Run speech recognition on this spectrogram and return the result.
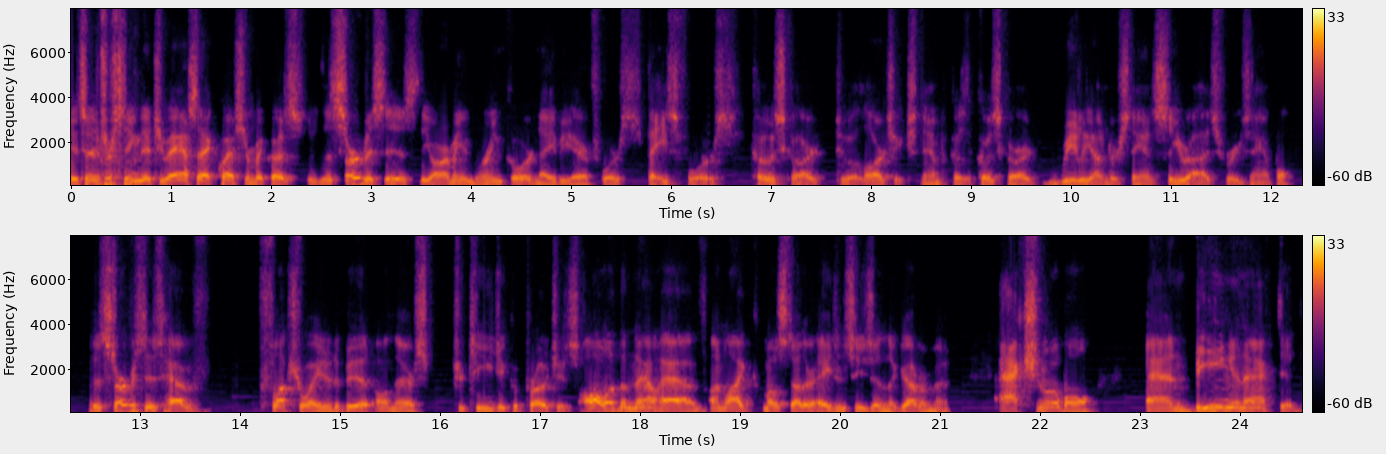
It's interesting that you ask that question because the services, the Army, Marine Corps, Navy, Air Force, Space Force, Coast Guard, to a large extent, because the Coast Guard really understands sea rise, for example, the services have fluctuated a bit on their strategic approaches. All of them now have, unlike most other agencies in the government, actionable and being enacted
